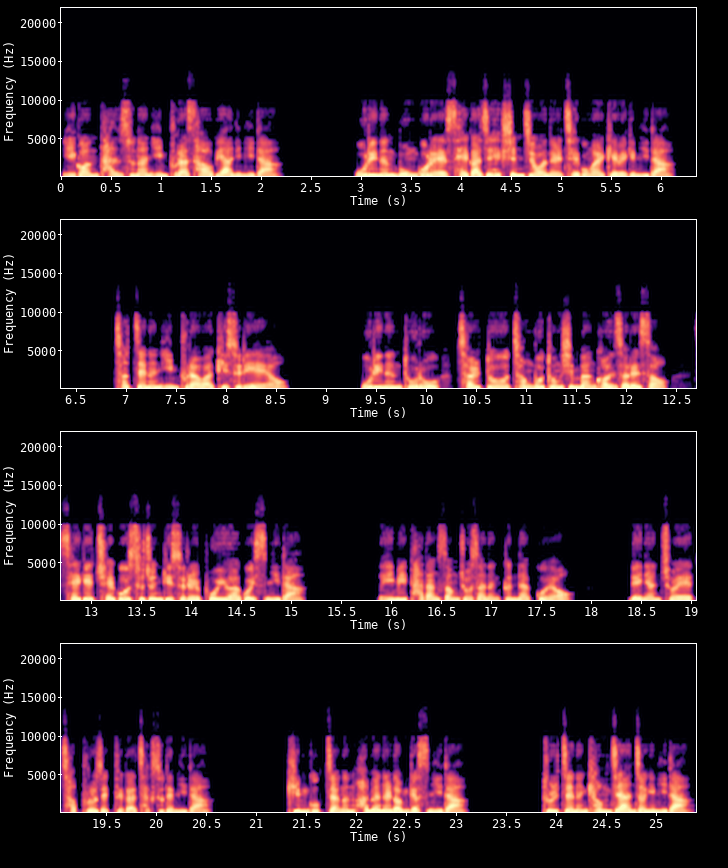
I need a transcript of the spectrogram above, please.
이건 단순한 인프라 사업이 아닙니다. 우리는 몽골에 세 가지 핵심 지원을 제공할 계획입니다. 첫째는 인프라와 기술이에요. 우리는 도로, 철도, 정보통신망 건설에서 세계 최고 수준 기술을 보유하고 있습니다. 이미 타당성 조사는 끝났고요. 내년 초에 첫 프로젝트가 착수됩니다. 김 국장은 화면을 넘겼습니다. 둘째는 경제 안정입니다.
